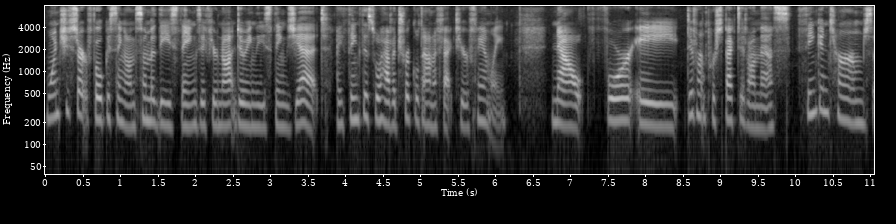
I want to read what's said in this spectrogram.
once you start focusing on some of these things, if you're not doing these things yet, I think this will have a trickle down effect to your family. Now, for a different perspective on this, think in terms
